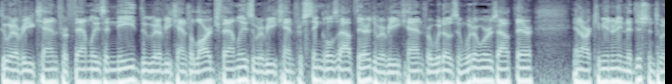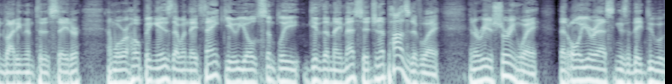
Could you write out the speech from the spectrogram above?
Do whatever you can for families in need. Do whatever you can for large families. Do whatever you can for singles out there. Do whatever you can for widows and widowers out there. In our community in addition to inviting them to the Seder. And what we're hoping is that when they thank you, you'll simply give them a message in a positive way, in a reassuring way, that all you're asking is that they do,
